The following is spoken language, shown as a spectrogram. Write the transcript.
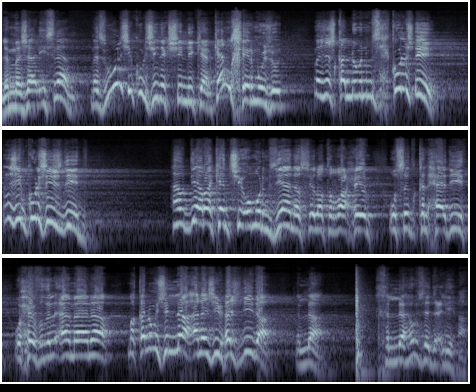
لما جاء الإسلام ما زولش كل شيء داك الشيء اللي كان. كان الخير موجود. ما جاش قال لهم نمسح كل شيء نجيب كل شيء جديد. ها ودي راه كانت شي أمور مزيانة صلة الرحم وصدق الحديث وحفظ الأمانة. ما قال لهمش لا أنا نجيبها جديدة. لا خلاها وزاد عليها.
